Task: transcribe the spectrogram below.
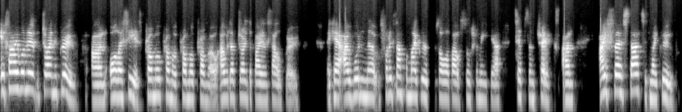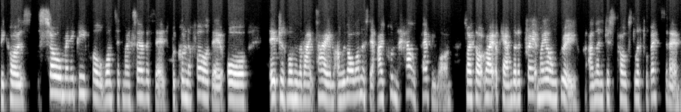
if I want to join a group and all I see is promo, promo, promo, promo, I would have joined the buy and sell group. Okay, I wouldn't. For example, my group is all about social media tips and tricks and I first started my group because so many people wanted my services but couldn't afford it or it just wasn't the right time. And with all honesty, I couldn't help everyone. So I thought, right, okay, I'm going to create my own group and then just post little bits in it.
